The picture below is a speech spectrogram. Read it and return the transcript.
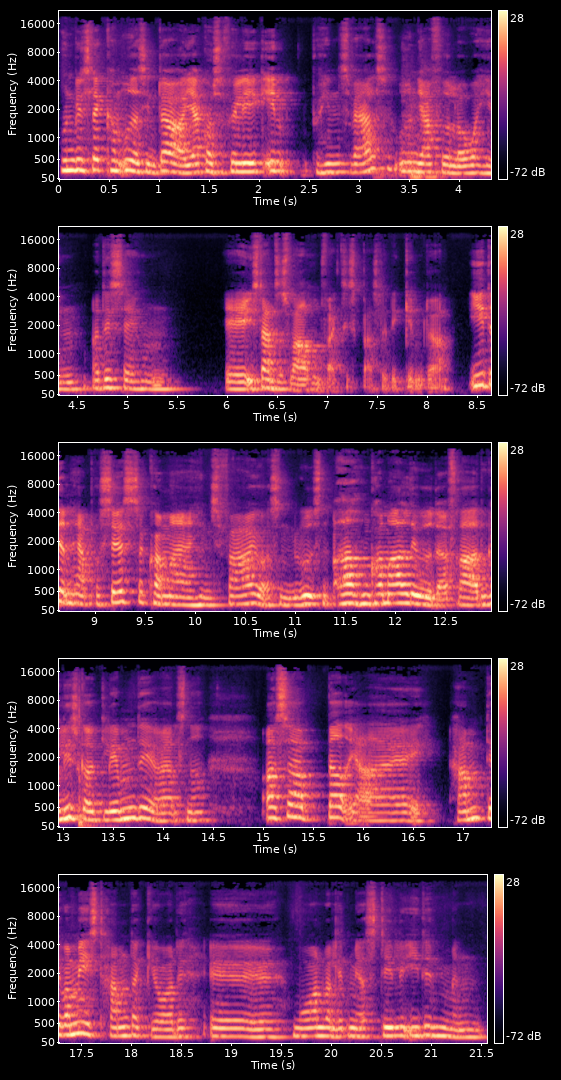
Hun ville slet ikke komme ud af sin dør, og jeg går selvfølgelig ikke ind på hendes værelse, uden jeg har fået lov af hende. Og det sagde hun. Øh, I starten så svarede hun faktisk bare slet ikke gennem døren. I den her proces, så kommer hendes far jo også sådan ud, sådan, Åh, hun kommer aldrig ud derfra, du kan lige så godt glemme det, og alt sådan noget. Og så bad jeg øh, ham. Det var mest ham, der gjorde det. Øh, moren var lidt mere stille i det, men,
